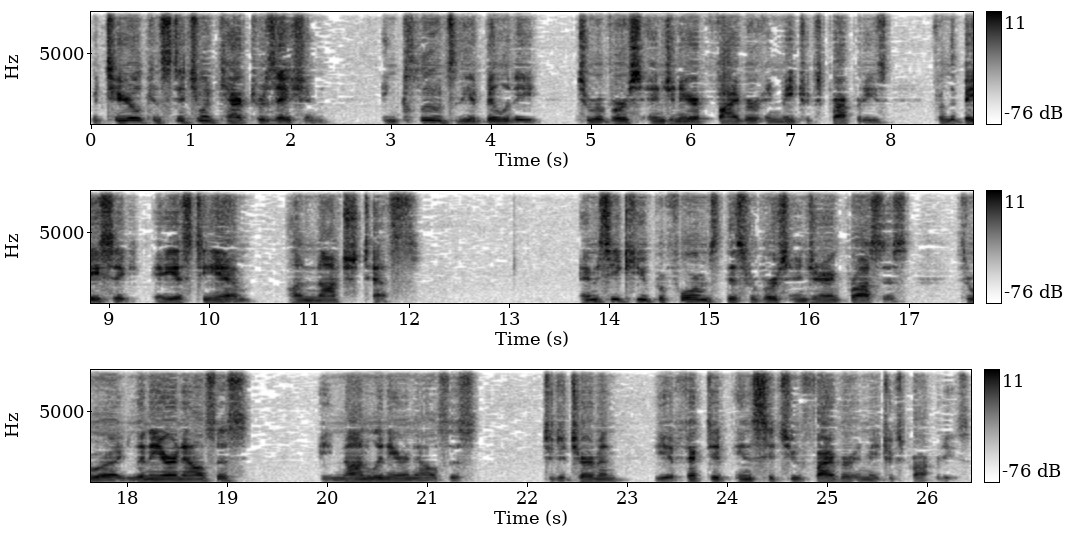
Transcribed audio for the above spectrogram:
Material constituent characterization includes the ability to reverse engineer fiber and matrix properties from the basic ASTM unnotched tests. MCQ performs this reverse engineering process through a linear analysis, a nonlinear analysis to determine the effective in situ fiber and matrix properties.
